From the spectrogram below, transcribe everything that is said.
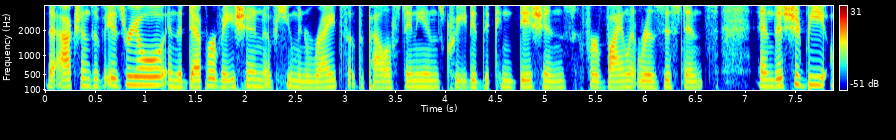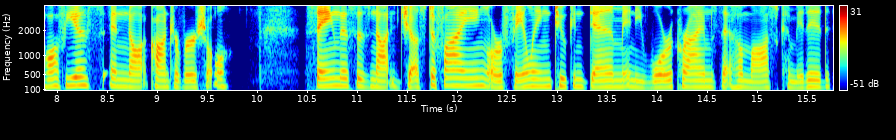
The actions of Israel and the deprivation of human rights of the Palestinians created the conditions for violent resistance, and this should be obvious and not controversial. Saying this is not justifying or failing to condemn any war crimes that Hamas committed.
